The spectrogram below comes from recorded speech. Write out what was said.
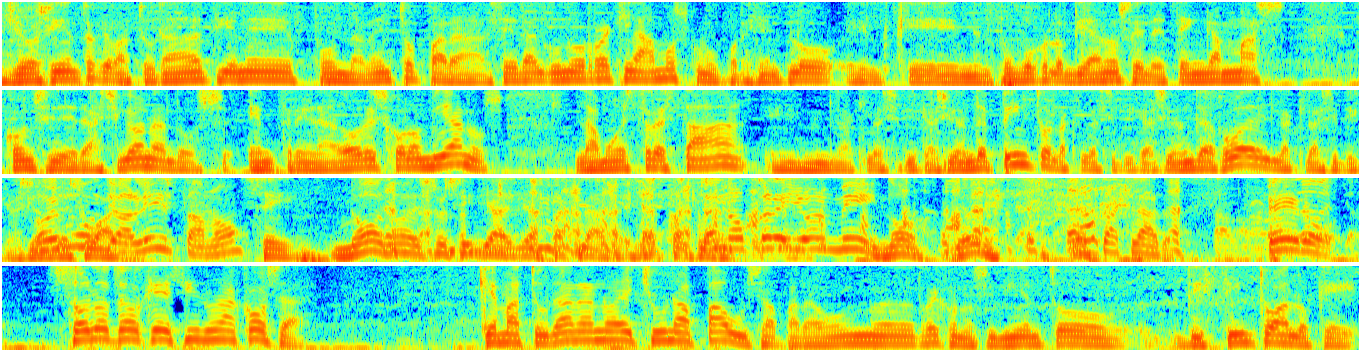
Yo siento que Maturana tiene fundamento para hacer algunos reclamos, como por ejemplo el que en el fútbol colombiano se le tenga más consideración a los entrenadores colombianos. La muestra está en la clasificación de Pinto, la clasificación de Rueda y la clasificación Soy de Suárez. mundialista, ¿no? Sí, no, no, eso sí ya, ya está claro. Ya está Usted claro. no creyó en mí. No, yo- ya está claro. Pero solo tengo que decir una cosa, que Maturana no ha hecho una pausa para un reconocimiento distinto a lo que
